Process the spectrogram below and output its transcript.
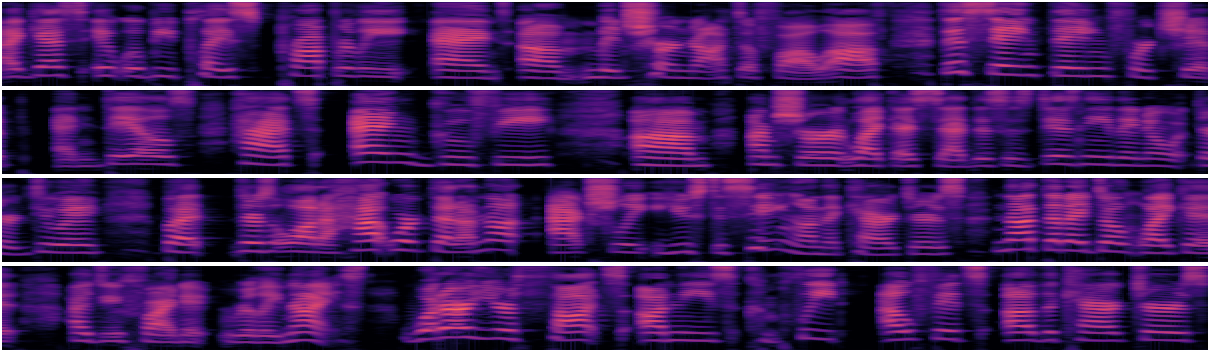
I guess it will be placed properly and um, made sure not to fall off. The same thing for Chip and Dale's hats and Goofy. Um, I'm sure, like I said, this is Disney. They know what they're doing, but there's a lot of hat work that I'm not actually used to seeing on the characters. Not that I don't like it, I do find it really nice. What are your thoughts on these complete outfits of the characters?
